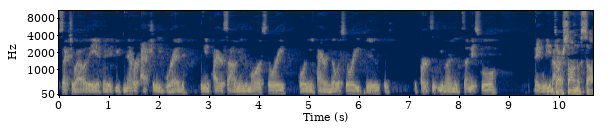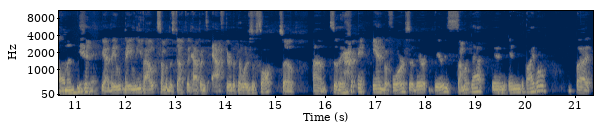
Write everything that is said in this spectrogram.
sexuality. If, if you've never actually read the entire Sodom and Gomorrah story or the entire Noah story, do because the parts that you learn in Sunday school, they The leave entire out. Song of Solomon. yeah, they they leave out some of the stuff that happens after the Pillars of Salt. So. Um, so there and before, so there there is some of that in, in the Bible, but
